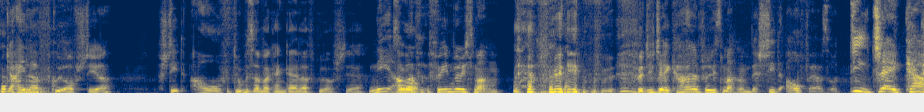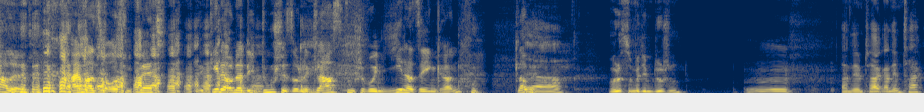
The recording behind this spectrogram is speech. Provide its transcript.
ein geiler Frühaufsteher. Steht auf. Du bist aber kein geiler Frühaufsteher. Nee, So. aber für, ihn würde ich es machen. für DJ Khaled würde ich es machen. Der steht auf, er so, DJ Khaled! Einmal so aus dem Bett, geht er unter die Dusche, so eine Glasdusche, wo ihn jeder sehen kann. Glaube ich. Ja. Würdest du mit ihm duschen? Mm, An dem Tag? An dem Tag?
